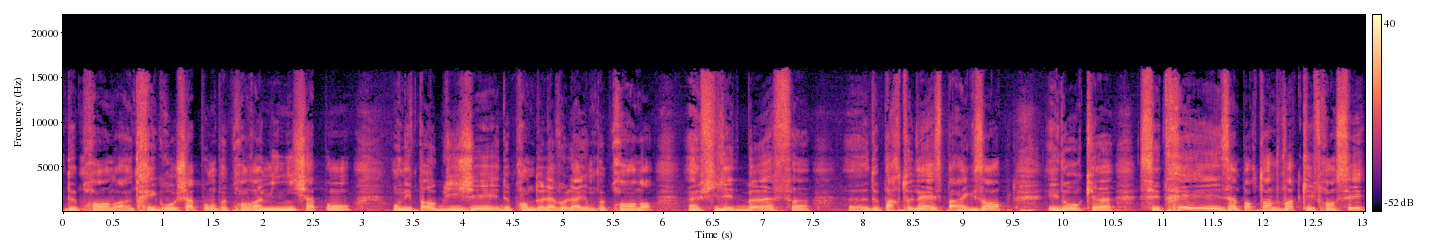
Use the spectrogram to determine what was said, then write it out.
de prendre un très gros chapon, on peut prendre un mini chapon, on n'est pas obligé de prendre de la volaille, on peut prendre un filet de bœuf, de partenaise par exemple. Et donc euh, c'est très important de voir que les Français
